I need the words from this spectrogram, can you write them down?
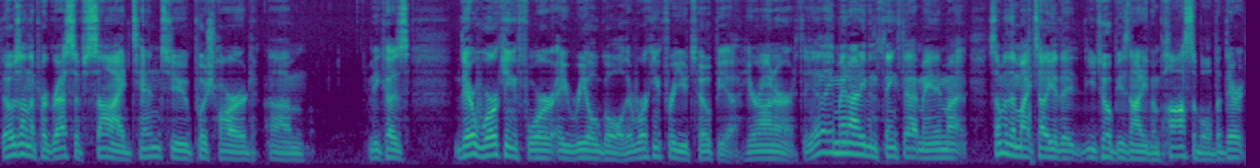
those on the progressive side tend to push hard um, because they're working for a real goal. They're working for utopia here on Earth. Yeah, they may not even think that. May they might. Some of them might tell you that utopia is not even possible. But they're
